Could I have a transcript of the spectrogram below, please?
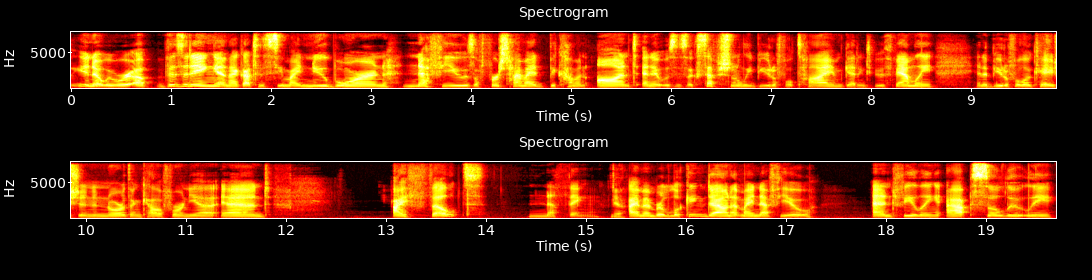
you know, we were up visiting, and I got to see my newborn nephew. It was the first time I'd become an aunt, and it was this exceptionally beautiful time getting to be with family in a beautiful location in Northern California, and I felt nothing. Yeah. I remember looking down at my nephew and feeling absolutely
